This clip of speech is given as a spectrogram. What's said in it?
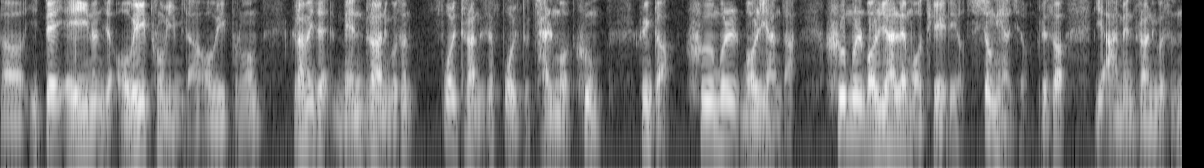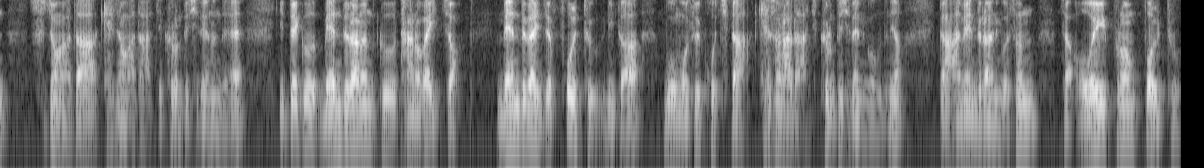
어, 이때 A는 이제 away from입니다. away from. 그 다음에 이제 mend라는 것은 fault라는 뜻이에요. fault. 잘못, 흠. 그러니까 흠을 멀리 한다. 흠을 멀리 하려면 어떻게 해야 돼요? 수정해야죠. 그래서 이 amend라는 것은 수정하다, 개정하다. 이제 그런 뜻이 되는데 이때 그 mend라는 그 단어가 있죠. mend가 이제 fault. 그러니까 무엇을 고치다, 개선하다. 이제 그런 뜻이 되는 거거든요. 그러니까 amend라는 것은 자, away from fault.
